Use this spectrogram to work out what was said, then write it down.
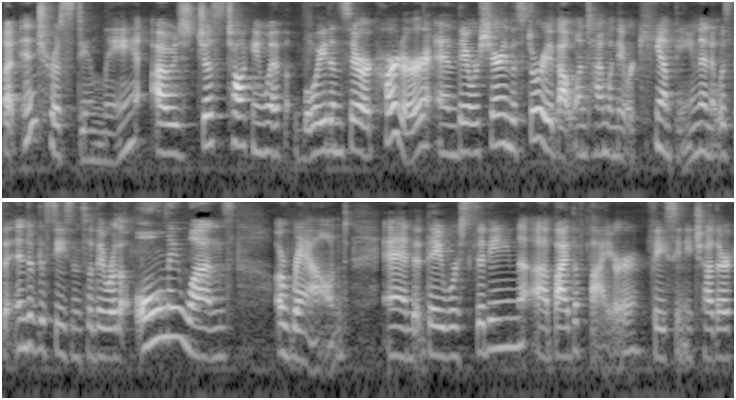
But interestingly, I was just talking with Lloyd and Sarah Carter, and they were sharing the story about one time when they were camping, and it was the end of the season, so they were the only ones around and they were sitting uh, by the fire facing each other.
